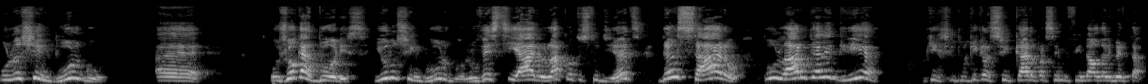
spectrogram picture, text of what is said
O Luxemburgo, é, os jogadores e o Luxemburgo, no vestiário lá contra os estudiantes, dançaram, pularam de alegria. Porque, porque classificaram para a semifinal da, Liberta,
